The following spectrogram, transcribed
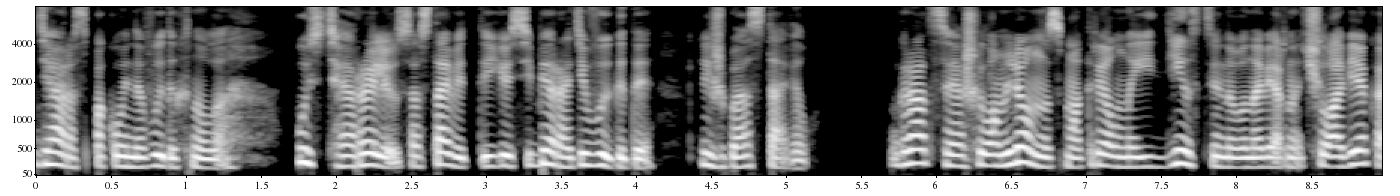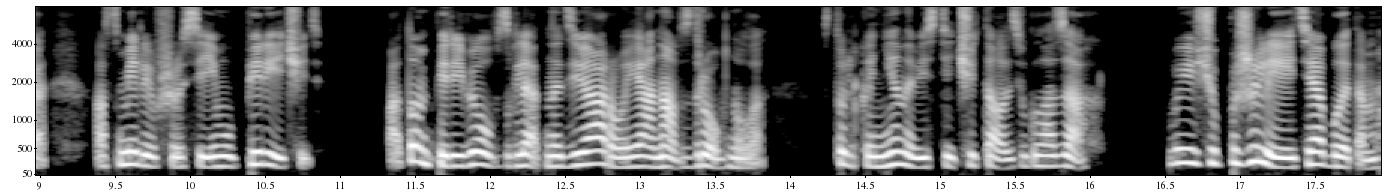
Диара спокойно выдохнула. Пусть Арелиус оставит ее себе ради выгоды, лишь бы оставил. Грация ошеломленно смотрел на единственного, наверное, человека, осмелившегося ему перечить. Потом перевел взгляд на Диару, и она вздрогнула. Столько ненависти читалось в глазах. «Вы еще пожалеете об этом»,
